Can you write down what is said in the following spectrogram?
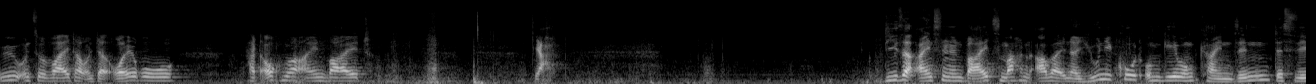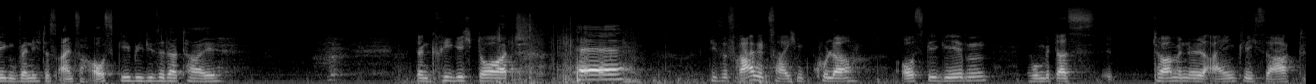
Ü und so weiter und der Euro hat auch nur ein Byte. Ja. Diese einzelnen Bytes machen aber in der Unicode-Umgebung keinen Sinn. Deswegen, wenn ich das einfach ausgebe, diese Datei, dann kriege ich dort Hä, diese Fragezeichen-Kuller ausgegeben, womit das Terminal eigentlich sagt,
